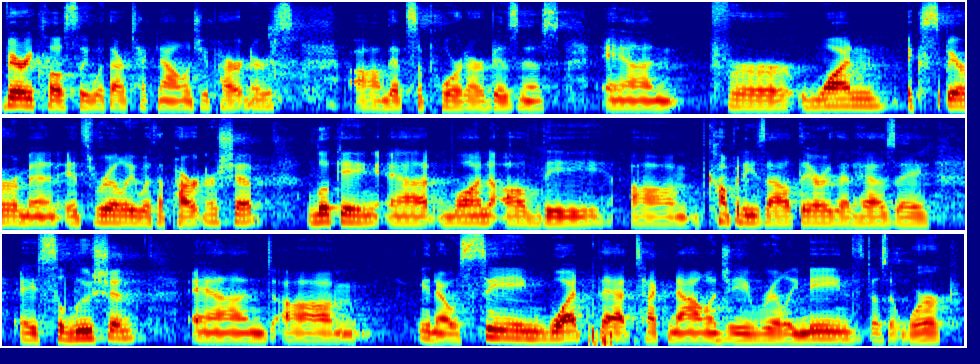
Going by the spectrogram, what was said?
very closely with our technology partners um, that support our business. And for one experiment, it's really with a partnership, looking at one of the um, companies out there that has a a solution and um, you know, seeing what that technology really means. Does it work?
